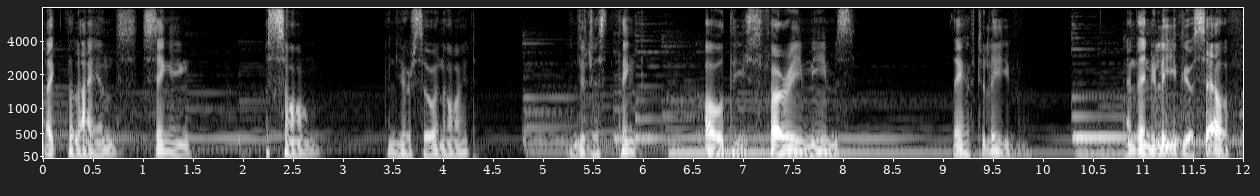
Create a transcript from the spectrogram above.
Like the lions singing a song and you're so annoyed? And you just think, oh, these furry memes, they have to leave. And then you leave yourself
